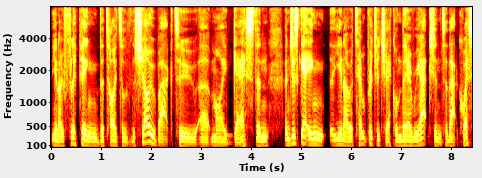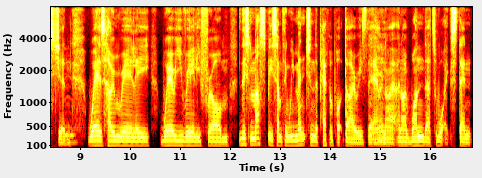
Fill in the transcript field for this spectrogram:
you know, flipping the title of the show back to uh, my mm. guest and and just getting, you know, a temperature check on their reaction to that question. Mm. Where's home really? Where are you really from? This must be something we mentioned the Pepper Pot Diaries there, and mm-hmm. I and I wonder to what extent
